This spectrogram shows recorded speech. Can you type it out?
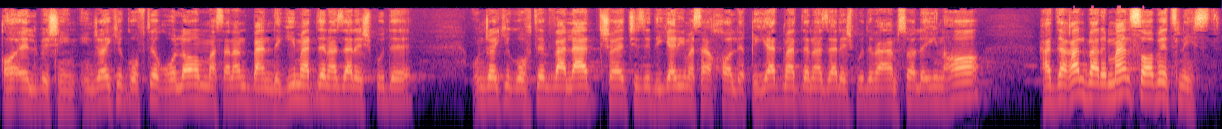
قائل بشیم. اینجایی که گفته غلام مثلا بندگی مد نظرش بوده. اونجایی که گفته ولد شاید چیز دیگری مثلا خالقیت مد نظرش بوده و امثال اینها حداقل برای من ثابت نیست.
